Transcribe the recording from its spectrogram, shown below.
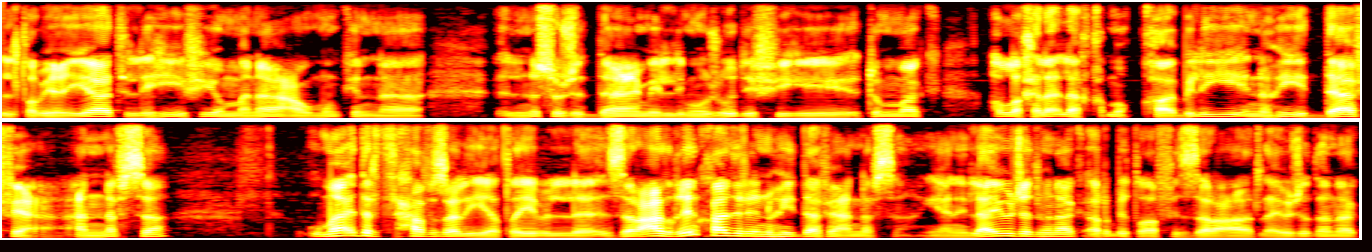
الطبيعيات اللي هي فيهم مناعة وممكن آه، النسج الداعمه اللي موجودة في تمك الله خلق لك قابليه إنه هي تدافع عن نفسها. وما قدرت تحافظ عليها. طيب الزراعات غير قادرة أنه هي تدافع عن نفسها. يعني لا يوجد هناك أربطة في الزراعات لا يوجد هناك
